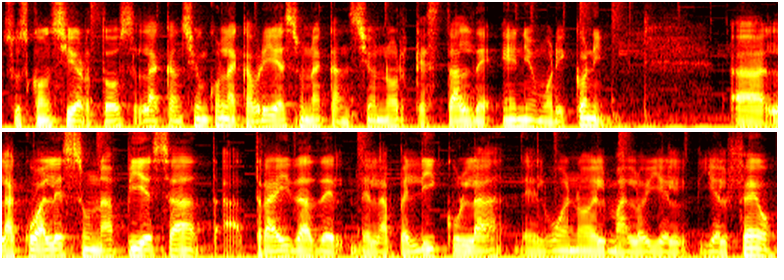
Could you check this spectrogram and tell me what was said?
sus conciertos. La canción con la que es una canción orquestal de Ennio Morricone. Ah, la cual es una pieza traída de, la película El bueno, el malo y el, y el feo,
